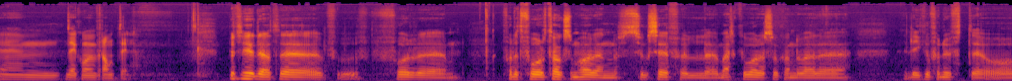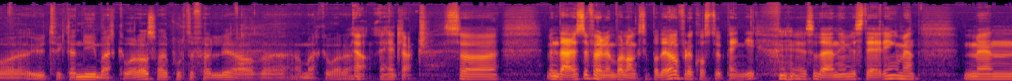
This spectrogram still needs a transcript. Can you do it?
Ehm, det kommer vi fram til. Betyr det at for, for, et foretak som har en suksessfull merkevare, så kan det være like fornuftig å utvikle en ny merkevare, altså ha en portefølje av, av merkevarer? Ja, helt klart. Så, men det er jo selvfølgelig en balanse på det òg, for det koster jo penger. så det er en investering. Men, men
